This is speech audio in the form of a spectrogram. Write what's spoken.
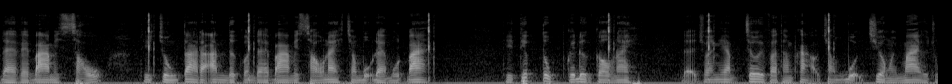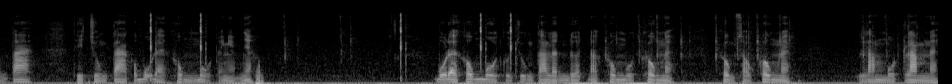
đề về 36 thì chúng ta đã ăn được con đề 36 này trong bộ đề 13 thì tiếp tục cái đường cầu này, để cho anh em chơi và tham khảo trong buổi chiều ngày mai của chúng ta. Thì chúng ta có bộ đề 01 anh em nhé. Bộ đề 01 của chúng ta lần lượt là 010 này 060 này 515 này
